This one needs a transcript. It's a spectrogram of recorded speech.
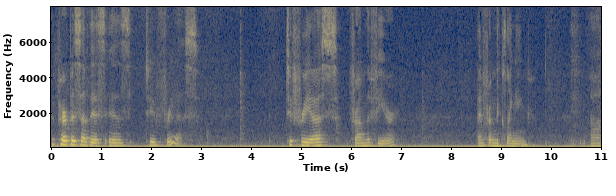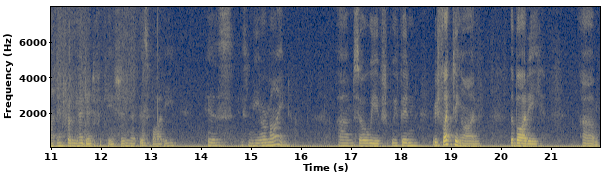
the purpose of this is to free us, to free us from the fear and from the clinging uh, and from the identification that this body is, is me or mine. Um, so we've, we've been reflecting on the body um,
